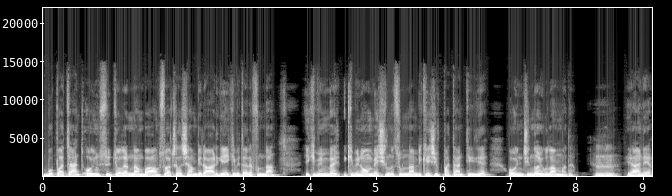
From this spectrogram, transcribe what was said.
Bu patent oyun stüdyolarından bağımsız olarak çalışan bir ARGE ekibi tarafından 2005, 2015 yılında sunulan bir keşif patentiydi. Oyun içinde uygulanmadı. Hmm. Yani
